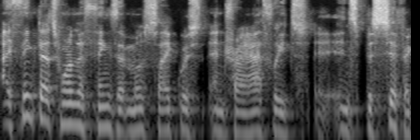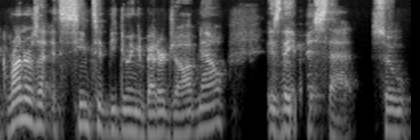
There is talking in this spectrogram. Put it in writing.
I think that's one of the things that most cyclists and triathletes in specific runners uh, seem to be doing a better job now is they mm-hmm. miss that. So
